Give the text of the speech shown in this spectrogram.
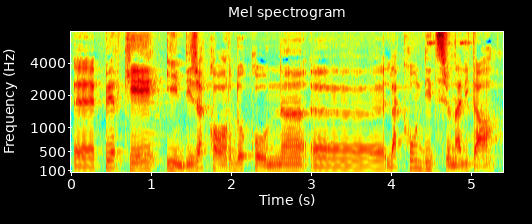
eh, perché in disaccordo con la condizionalità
